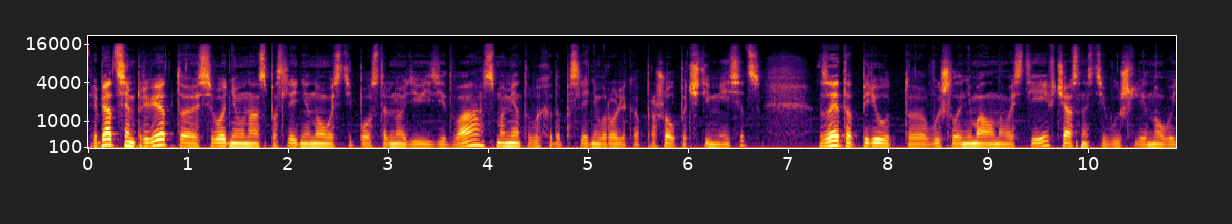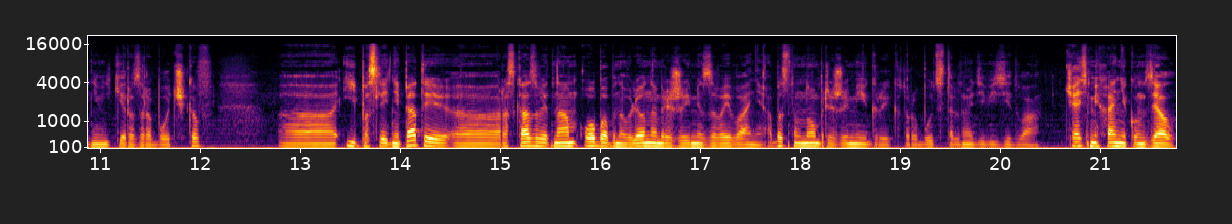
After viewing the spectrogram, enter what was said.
Ребят, всем привет! Сегодня у нас последние новости по Стальной Дивизии 2. С момента выхода последнего ролика прошел почти месяц. За этот период э, вышло немало новостей, в частности вышли новые дневники разработчиков. Э, и последний пятый э, рассказывает нам об обновленном режиме завоевания, об основном режиме игры, который будет в Стальной Дивизии 2. Часть механик он взял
